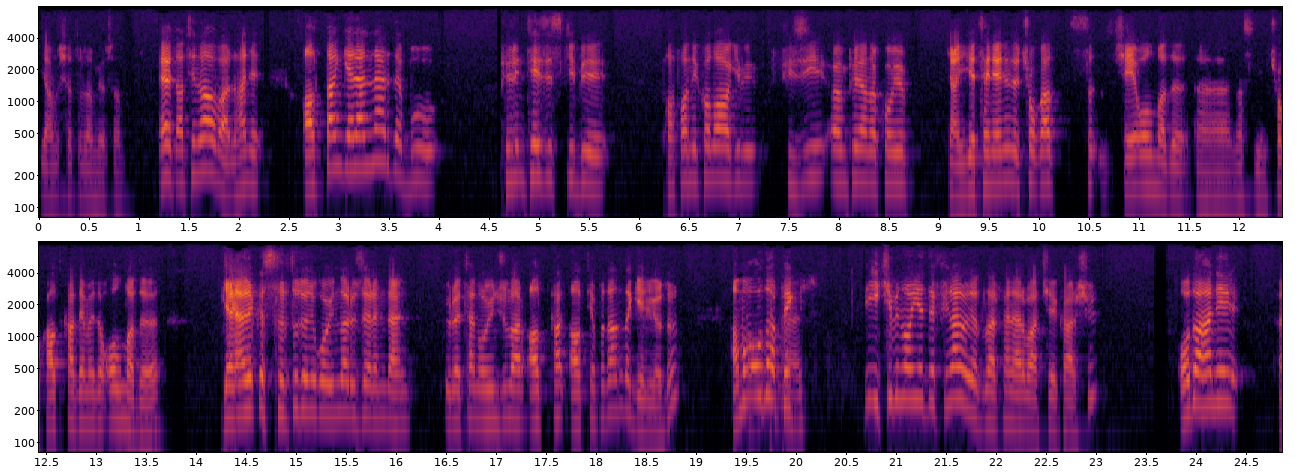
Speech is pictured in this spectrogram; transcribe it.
yanlış hatırlamıyorsam. Evet Atinao vardı. Hani alttan gelenler de bu Printezis gibi Papa Nikolaou gibi fiziği ön plana koyup yani yeteneğinin de çok alt şey olmadı e, nasıl diyeyim çok alt kademede olmadığı genellikle sırtı dönük oyunlar üzerinden üreten oyuncular alt altyapıdan da geliyordu. Ama o da pek Evet. bir 2017'de final oynadılar Fenerbahçe'ye karşı. O da hani e,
